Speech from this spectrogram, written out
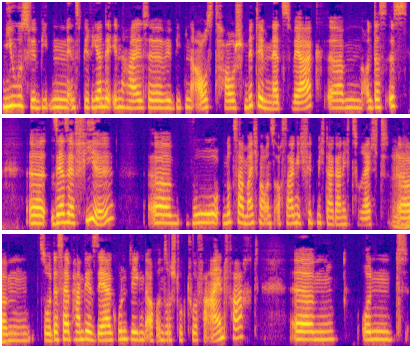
News, wir bieten inspirierende Inhalte, wir bieten Austausch mit dem Netzwerk ähm, und das ist äh, sehr, sehr viel. Äh, wo Nutzer manchmal uns auch sagen, ich finde mich da gar nicht zurecht. Mhm. Ähm, so deshalb haben wir sehr grundlegend auch unsere Struktur vereinfacht ähm, und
